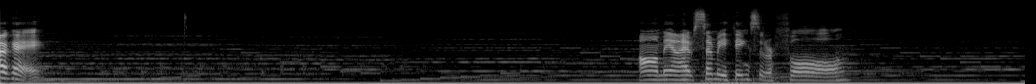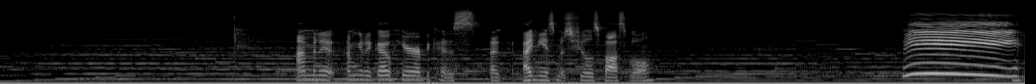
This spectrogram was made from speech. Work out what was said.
Okay. Oh man, I have so many things that are full. I'm gonna I'm gonna go here because I, I need as much fuel as possible. Whee!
